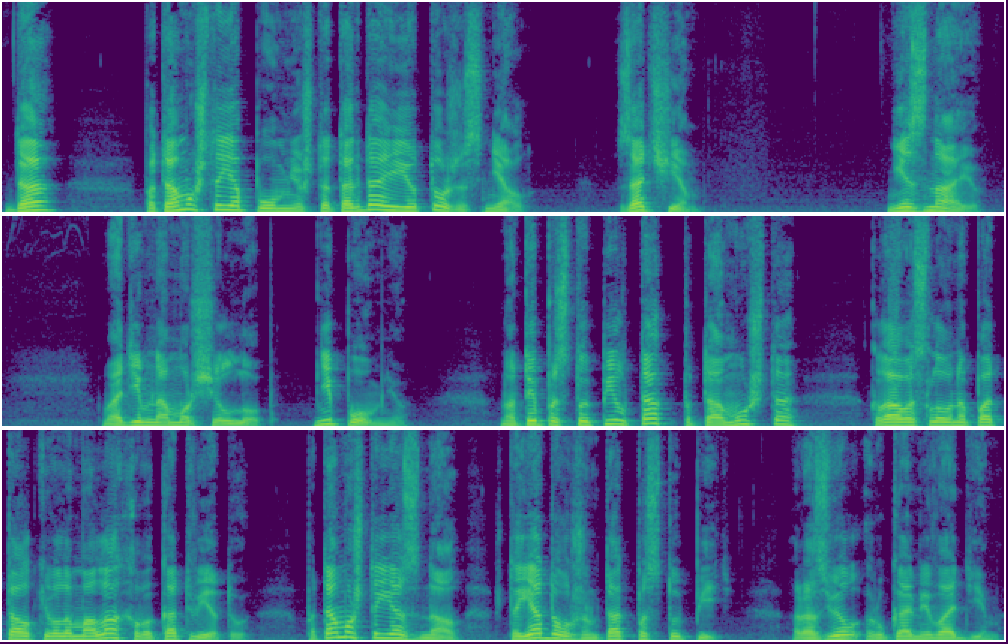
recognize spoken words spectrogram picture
«Да, потому что я помню, что тогда ее тоже снял». «Зачем?» «Не знаю». Вадим наморщил лоб. «Не помню. Но ты поступил так, потому что...» Клава словно подталкивала Малахова к ответу. «Потому что я знал, что я должен так поступить», — развел руками Вадим.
